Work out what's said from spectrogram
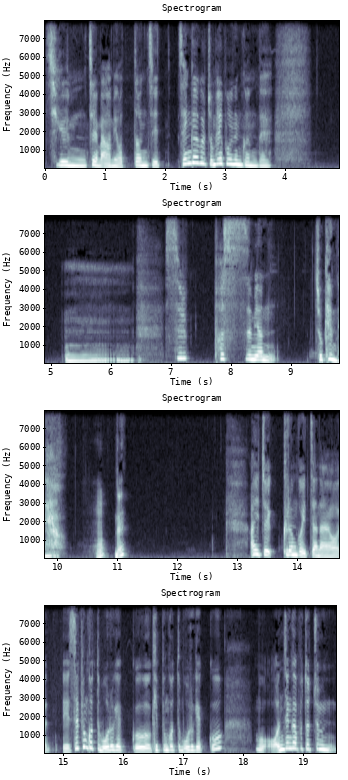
지금 제 마음이 어떤지 생각을 좀 해보는 건데, 음, 슬펐으면 좋겠네요. 어? 네? 아니, 저 그런 거 있잖아요. 예, 슬픈 것도 모르겠고, 기쁜 것도 모르겠고, 뭐 언젠가부터 좀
